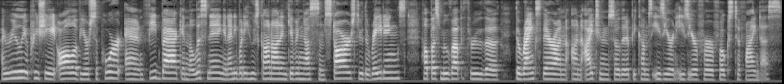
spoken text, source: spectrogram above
I really appreciate all of your support and feedback and the listening and anybody who's gone on and giving us some stars through the ratings, help us move up through the the ranks there on on iTunes so that it becomes easier and easier for folks to find us.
